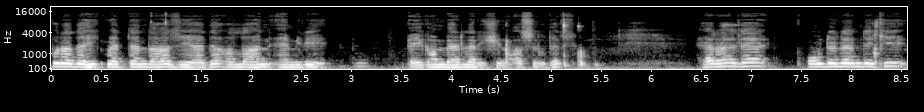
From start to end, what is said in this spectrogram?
Burada hikmetten daha ziyade Allah'ın emri peygamberler için asıldır. Herhalde o dönemdeki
